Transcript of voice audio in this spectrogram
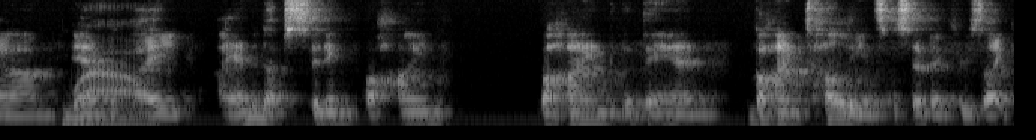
Um, wow. And I, I ended up sitting behind behind the band behind Tully in specific, who's like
